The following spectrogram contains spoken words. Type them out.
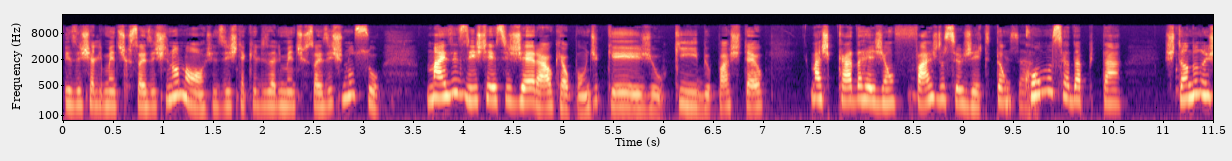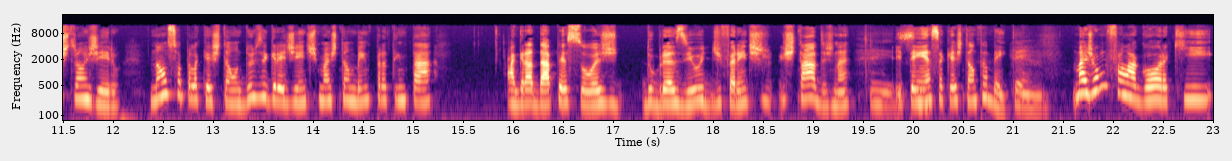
existem alimentos que só existem no norte, existem aqueles alimentos que só existem no sul. Mas existe esse geral, que é o pão de queijo, o quibe, o pastel. Mas cada região faz do seu jeito. Então, Exato. como se adaptar estando no estrangeiro, não só pela questão dos ingredientes, mas também para tentar agradar pessoas do Brasil e de diferentes estados, né? Isso. E tem essa questão também. Tem. Mas vamos falar agora que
